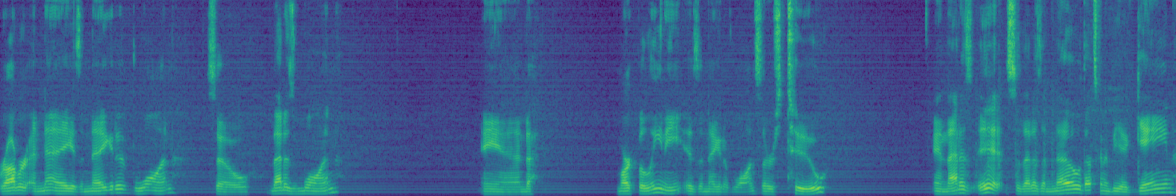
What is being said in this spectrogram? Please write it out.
Robert Anae is a negative one, so that is one. And Mark Bellini is a negative one, so there's two. And that is it. So that is a no. That's going to be a gain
